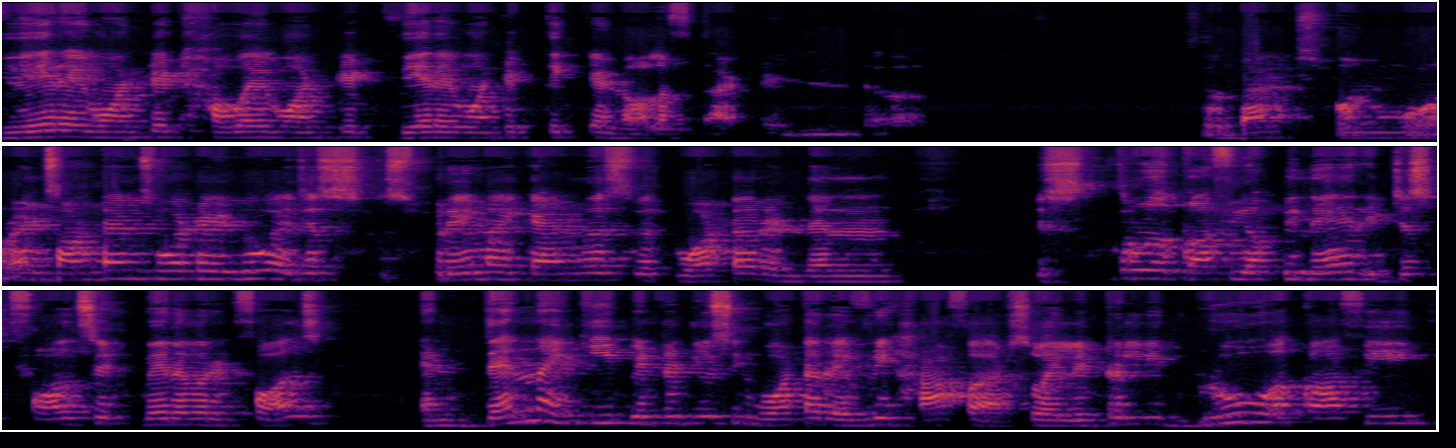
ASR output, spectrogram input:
where I want it, how I want it, where I want it thick, and all of that. And uh, so that's one more. And sometimes what I do, I just spray my canvas with water and then just throw the coffee up in air. It just falls it wherever it falls and then I keep introducing water every half hour. So I literally brew a coffee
